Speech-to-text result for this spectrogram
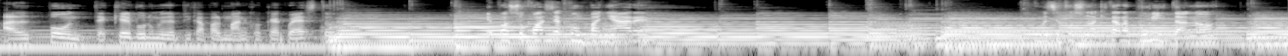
al ponte che il volume del pickup al manico, che è questo. E posso quasi accompagnare come se fosse una chitarra pulita, no?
